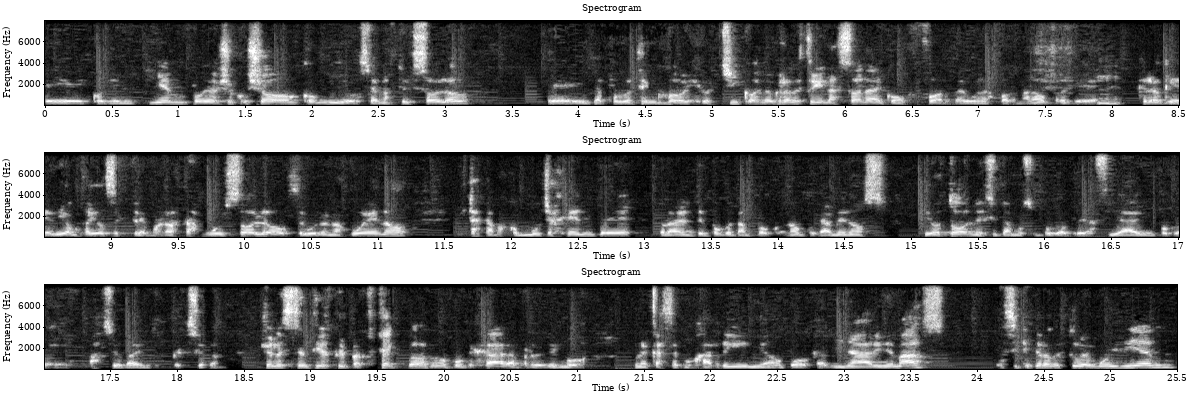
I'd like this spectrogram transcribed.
eh, con el tiempo, yo, yo conmigo, o sea, no estoy solo, eh, y tampoco tengo hijos chicos, no creo que estoy en una zona de confort de alguna forma, ¿no? Porque creo que, digamos, hay dos extremos, ¿no? Estás muy solo, seguro no es bueno, estás capaz con mucha gente, probablemente poco tampoco, ¿no? Porque al menos, digo, todos necesitamos un poco de privacidad y un poco de espacio para introspección. Yo en ese sentido estoy perfecto, no me puedo quejar, aparte tengo una casa con jardín, no puedo caminar y demás, Así que creo que estuve muy bien,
